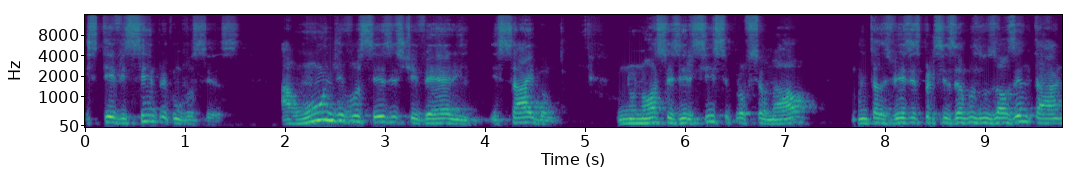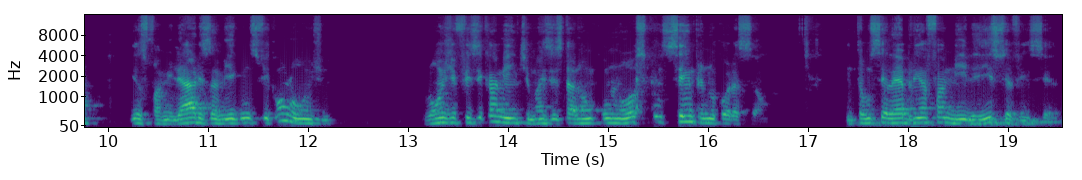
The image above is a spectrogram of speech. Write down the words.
esteve sempre com vocês. Aonde vocês estiverem, e saibam, no nosso exercício profissional, muitas vezes precisamos nos ausentar e os familiares, amigos ficam longe longe fisicamente, mas estarão conosco sempre no coração. Então, celebrem a família, isso é vencer.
